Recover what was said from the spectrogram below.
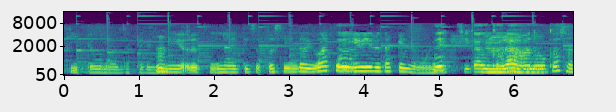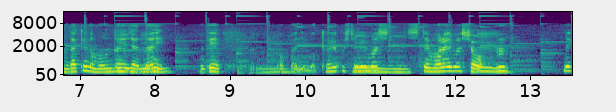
聞いてもらうだけでもね、夜泣いてちょっとしんどいわって言えるだけでもね。ね、違うから、うん。あのお母さんだけの問題じゃないうんので、うん。パパにも協力してみまし,、うんしてもらいましょう、うん。うん。ね、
